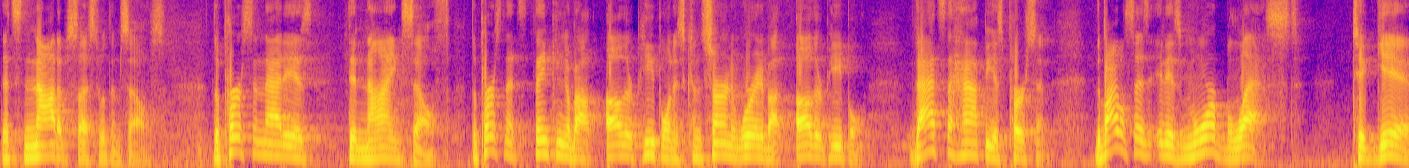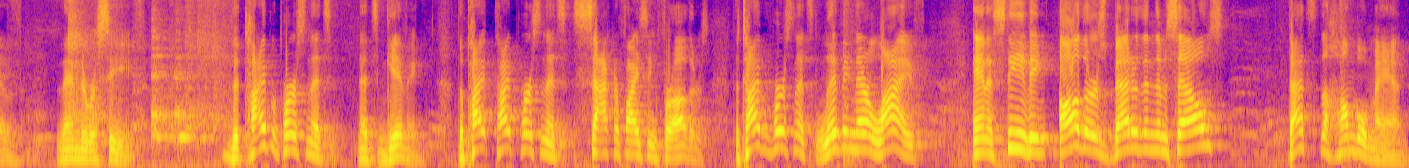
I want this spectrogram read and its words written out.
that's not obsessed with themselves. The person that is denying self. The person that's thinking about other people and is concerned and worried about other people. That's the happiest person. The Bible says it is more blessed to give than to receive. The type of person that's, that's giving, the type, of person that's sacrificing for others, the type of person that's living their life and esteeming others better than themselves, that's the humble man.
